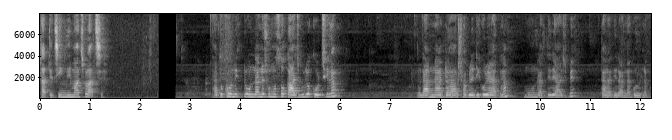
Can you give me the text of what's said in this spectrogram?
সাথে চিংড়ি মাছও আছে। এতক্ষণ একটু অন্যান্য সমস্ত কাজগুলো করছিলাম। রান্নাটা সব রেডি করে রাখলাম। মন রাত্রে আসবে, তার আগে রান্না করে নেব।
